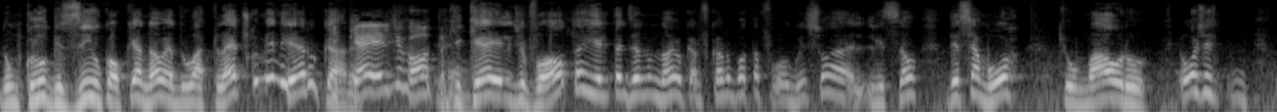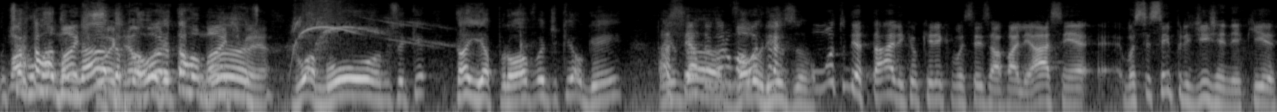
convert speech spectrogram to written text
de um clubezinho qualquer, não, é do Atlético Mineiro, cara. Que quer ele de volta. Que quer ele de volta e ele está dizendo, não, eu quero ficar no Botafogo. Isso é uma lição desse amor que o Mauro Hoje não tinha tá arrumado romântico nada hoje, né? hoje. ele tá romântico, né? Do amor, não sei o quê. Tá aí a prova de que alguém Tá ainda certo. Agora, uma valoriza. outra, um outro detalhe que eu queria que vocês avaliassem é, é você sempre diz, Renê, que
